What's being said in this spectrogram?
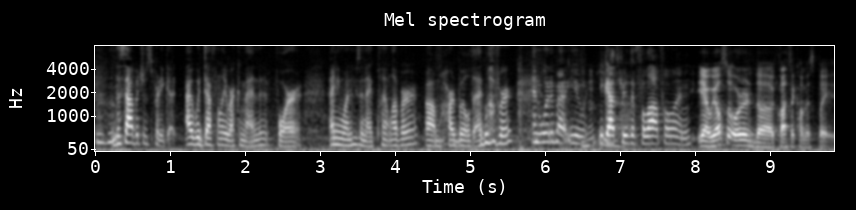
The sabich was pretty good. I would definitely recommend it for anyone who's an eggplant lover, um, hard boiled egg lover. And what about you? You got through the falafel and Yeah, we also ordered the classic hummus plate.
